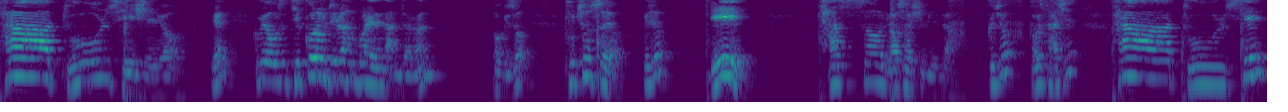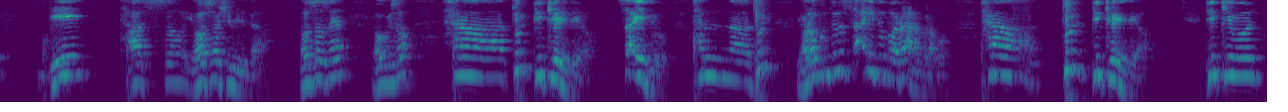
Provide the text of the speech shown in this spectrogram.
하나 둘 셋이에요. 예? 그럼 여기서 뒷걸음질을 한 번 해야 돼 남자는 여기서 붙였어요. 그죠? 네 다섯 여섯입니다. 그죠? 여기서 다시 하나 둘 셋 넷 다섯 여섯입니다. 여섯에 여기서 하나 둘 비켜야 돼요. 사이드로 하나 둘 여러분들은 사이드 발을 안 하더라고. 하나 둘 비켜야 돼요. 비키면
